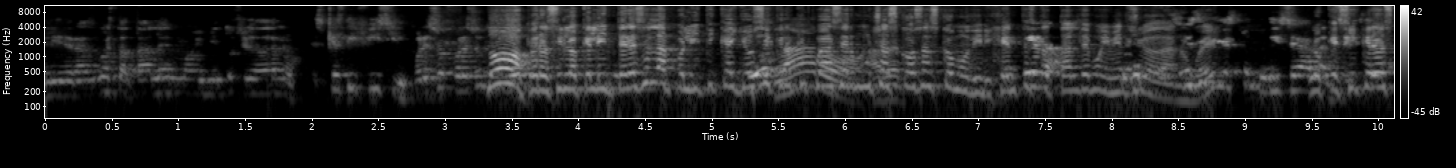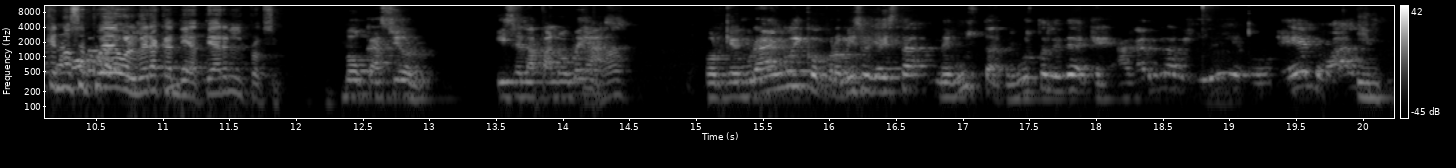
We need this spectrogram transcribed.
liderazgo estatal en Movimiento Ciudadano. Es que es difícil, por eso... Por eso no, pero si lo que le interesa es la política, yo sí, creo que puede hacer muchas cosas como dirigente estatal de Movimiento Ciudadano, güey. Lo que sí creo es que no se puede volver a candidatear en el próximo. vocación y se la palomeas. Porque Durango y compromiso ya está, me gusta, me gusta la idea que agarre la regiduría o él o alguien.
